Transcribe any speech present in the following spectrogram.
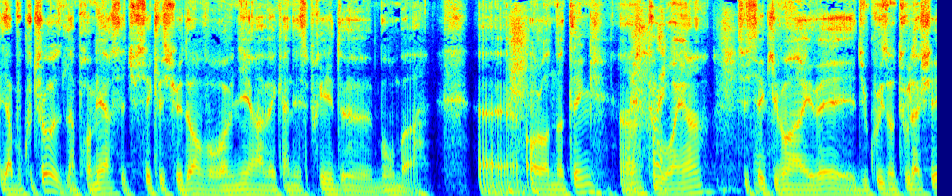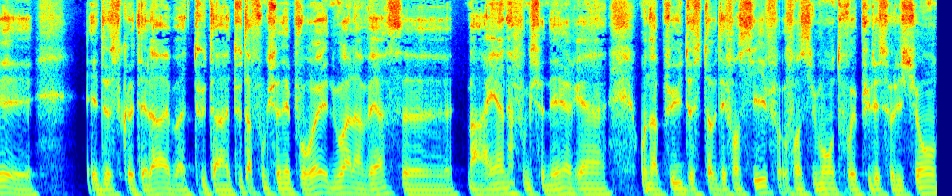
il y a beaucoup de choses. La première, c'est tu sais que les Suédois vont revenir avec un esprit de bon bah euh, all or nothing, hein, tout ou rien. Tu sais qu'ils vont arriver et du coup ils ont tout lâché. Et, et de ce côté-là, eh ben, tout a tout a fonctionné pour eux. Et nous, à l'inverse, euh, bah, rien n'a fonctionné, rien. On n'a plus eu de stop défensif. Offensivement, on trouvait plus les solutions.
